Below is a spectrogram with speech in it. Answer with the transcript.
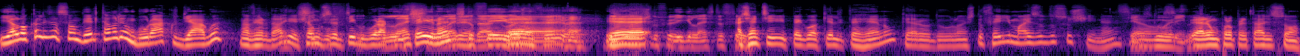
E a localização dele estava ali um buraco de água, na verdade, Antigo- chamamos de antigo buraco do lanche- feio, né? lanche do feio. é. do feio, é. Big lanche do feio. A gente pegou aquele terreno, que era o do lanche do feio, e mais o do sushi, né? Sim, Que os é um- dois, né? Era um proprietário só.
